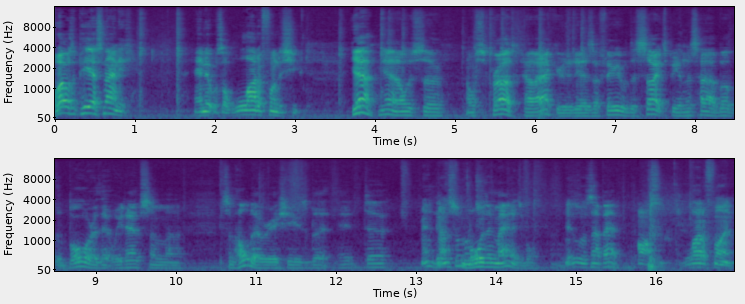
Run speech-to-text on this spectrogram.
Well, that was a PS90, and it was a lot of fun to shoot. Yeah, yeah, I was uh, I was surprised at how accurate it is. I figured with the sights being this high above the bore that we'd have some uh, some holdover issues, but it, uh, Yeah, it was so more than manageable. It It was was not bad. awesome. A lot of fun.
